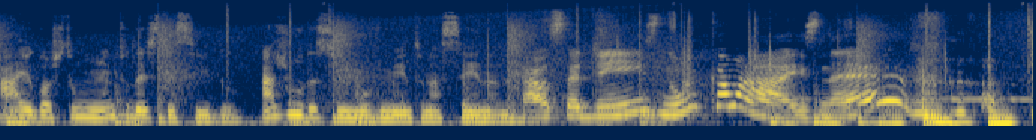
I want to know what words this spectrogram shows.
Ah, eu gosto muito desse tecido. Ajuda, assim, o movimento na cena, né? Calça jeans nunca mais, né?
